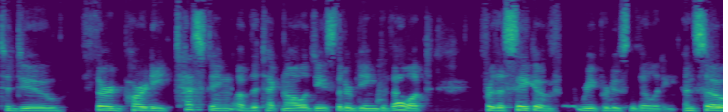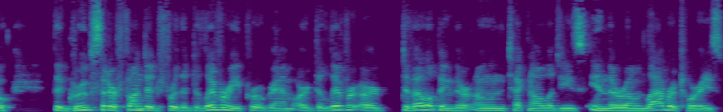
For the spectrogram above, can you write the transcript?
to do third party testing of the technologies that are being developed for the sake of reproducibility. And so the groups that are funded for the delivery program are deliver are developing their own technologies in their own laboratories.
